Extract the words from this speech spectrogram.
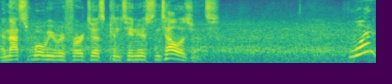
And that's what we refer to as continuous intelligence. What,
